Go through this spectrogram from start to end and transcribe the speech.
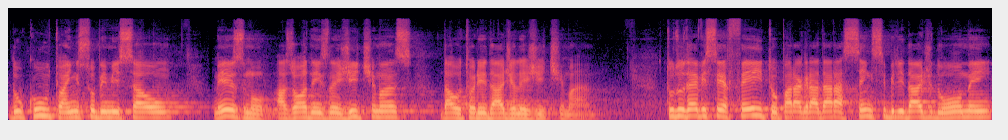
do culto à insubmissão, mesmo às ordens legítimas da autoridade legítima. Tudo deve ser feito para agradar a sensibilidade do homem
